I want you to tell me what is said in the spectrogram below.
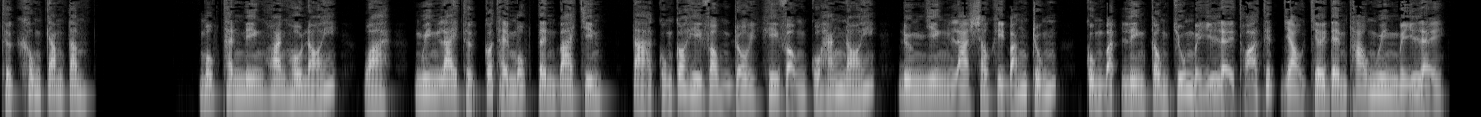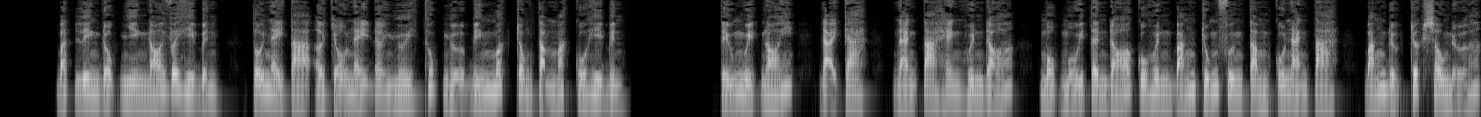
thực không cam tâm. Một thanh niên hoang hô nói, wow, nguyên lai thực có thể một tên ba chim, ta cũng có hy vọng rồi. Hy vọng của hắn nói, đương nhiên là sau khi bắn trúng, cùng Bạch Liên công chúa Mỹ Lệ thỏa thích dạo chơi đêm thảo nguyên Mỹ Lệ. Bạch Liên đột nhiên nói với Hi Bình, tối nay ta ở chỗ này đợi ngươi. Thúc ngựa biến mất trong tầm mắt của Hi Bình. Tiểu Nguyệt nói, đại ca, nàng ta hẹn huynh đó, một mũi tên đó của huynh bắn trúng phương tâm của nàng ta, bắn được rất sâu nữa.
